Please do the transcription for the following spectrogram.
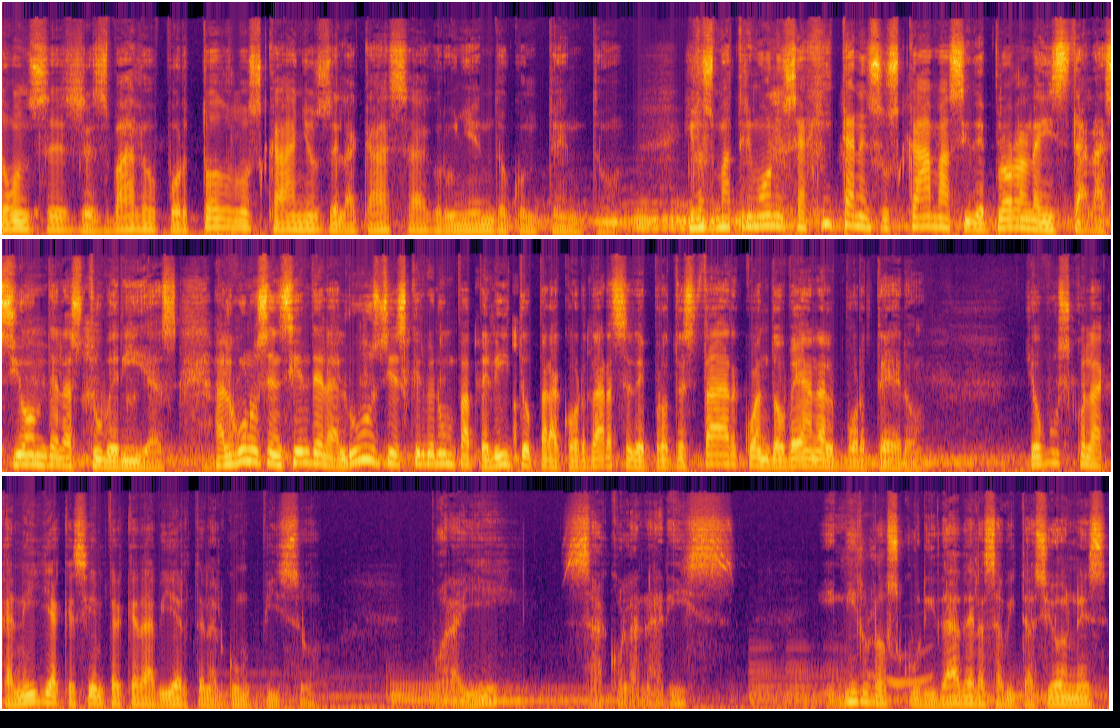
Entonces resbalo por todos los caños de la casa gruñendo contento, y los matrimonios se agitan en sus camas y deploran la instalación de las tuberías. Algunos encienden la luz y escriben un papelito para acordarse de protestar cuando vean al portero. Yo busco la canilla que siempre queda abierta en algún piso. Por ahí saco la nariz y miro la oscuridad de las habitaciones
